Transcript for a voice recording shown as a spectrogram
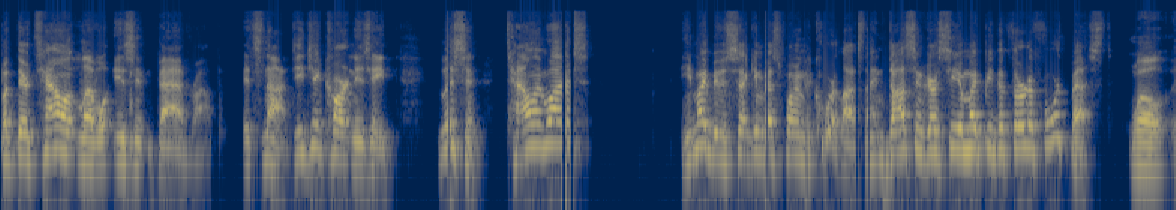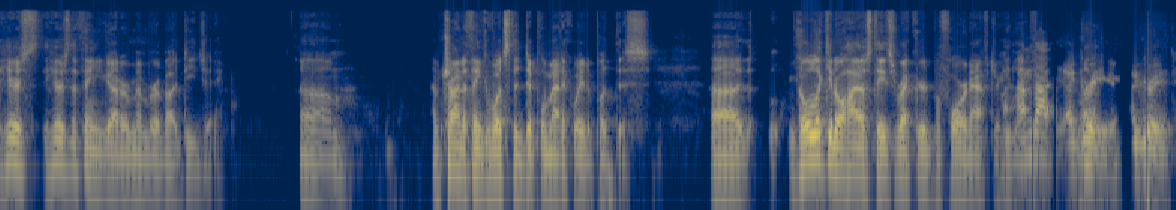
but their talent level isn't bad, Rob. It's not. DJ Carton is a listen talent wise. He might be the second best player on the court last night. And Dawson Garcia might be the third or fourth best. Well, here's here's the thing you got to remember about DJ. Um, I'm trying to think of what's the diplomatic way to put this. Uh, go look at Ohio State's record before and after he left. I'm not agreed. Agreed.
